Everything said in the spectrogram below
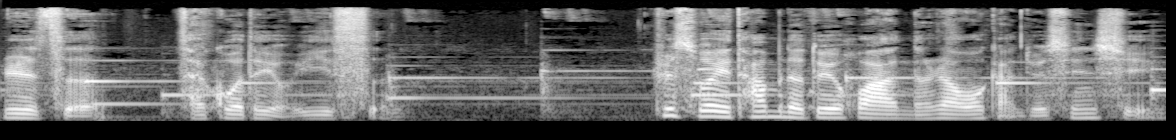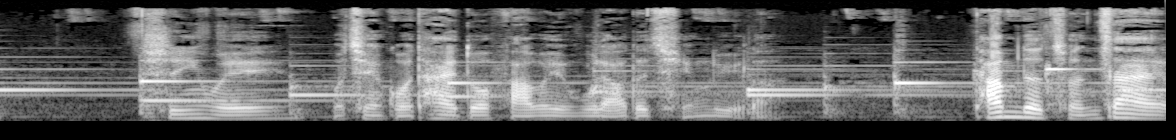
日子才过得有意思。之所以他们的对话能让我感觉欣喜。是因为我见过太多乏味无聊的情侣了，他们的存在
